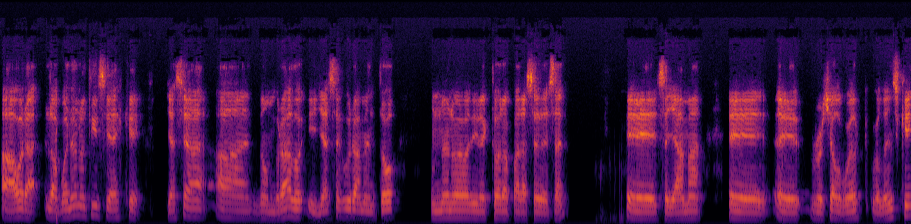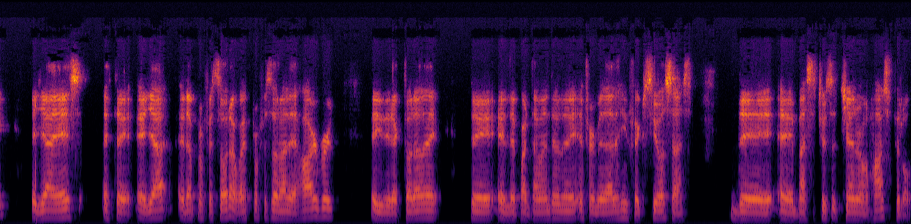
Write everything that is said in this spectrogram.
Ahora, la buena noticia es que ya se ha, nombrado y ya se juramentó una nueva directora para CDC. Eh, se llama eh, eh, Rochelle Walensky. Ella es este, ella era profesora o es profesora de Harvard y directora del de, Departamento de Enfermedades Infecciosas de eh, Massachusetts General Hospital.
